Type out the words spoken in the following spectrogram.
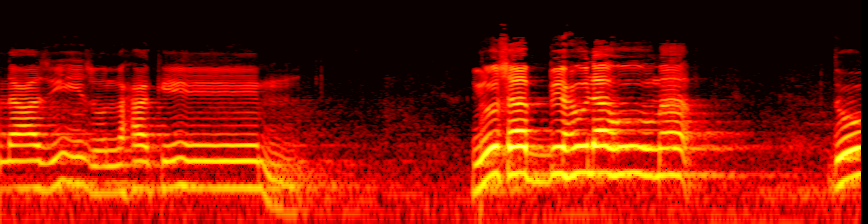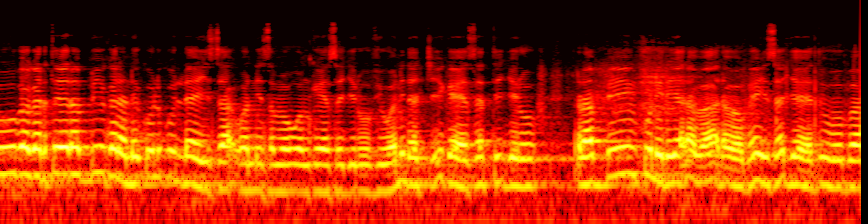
العزيز الحكيم يسبح له ما duuba gartee rabbii kana ni qulqulleeysa wanni samawwan keessa jiruu fi wanni dachii keessatti jiru rabbiin kun hiriya dhabaadha ogeeysa jee duuba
